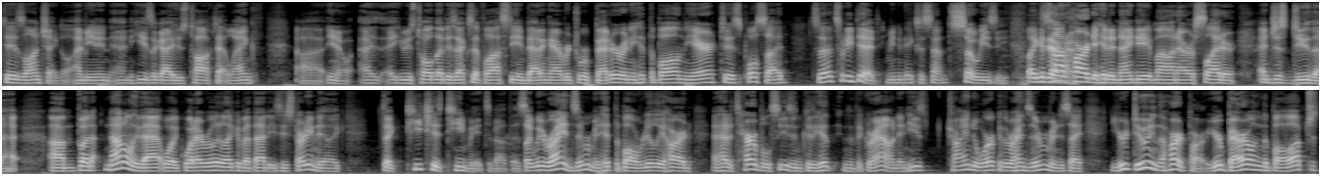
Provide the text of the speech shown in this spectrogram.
to his launch angle. I mean, and, and he's a guy who's talked at length. Uh, you know, I, I- he was told that his exit velocity and batting average were better when he hit the ball in the air to his pull side. So that's what he did. I mean, he makes it sound so easy. Like it's not hard to hit a 98 mile an hour slider and just do that. Um, but not only that, like what I really like about that is he's starting to like like teach his teammates about this. Like we Ryan Zimmerman hit the ball really hard and had a terrible season because he hit into the ground, and he's trying to work with Ryan Zimmerman to say you're doing the hard part. You're barreling the ball up. Just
